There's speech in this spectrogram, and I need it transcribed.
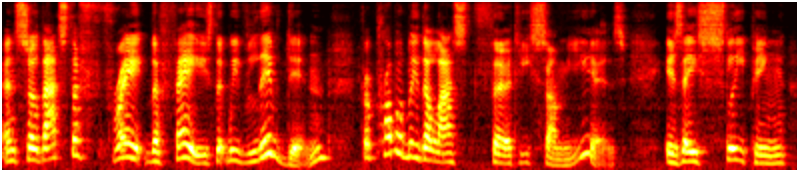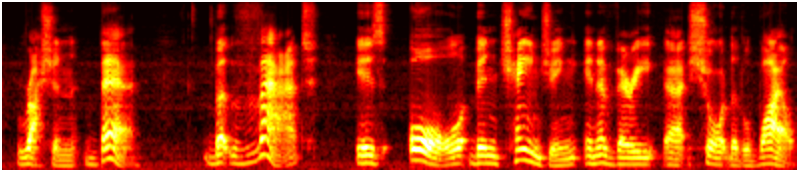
And so that's the, fra- the phase that we've lived in for probably the last 30 some years, is a sleeping Russian bear. But that is all been changing in a very uh, short little while.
